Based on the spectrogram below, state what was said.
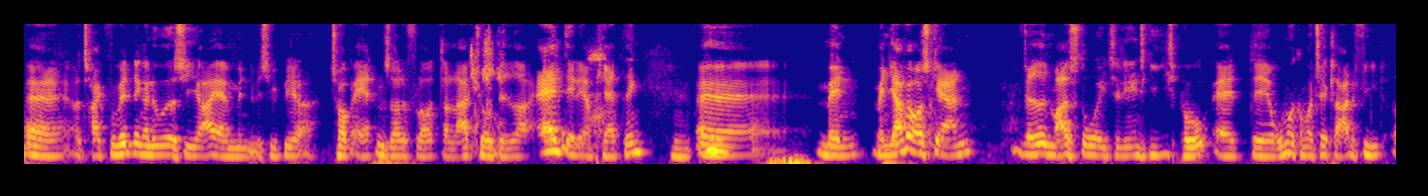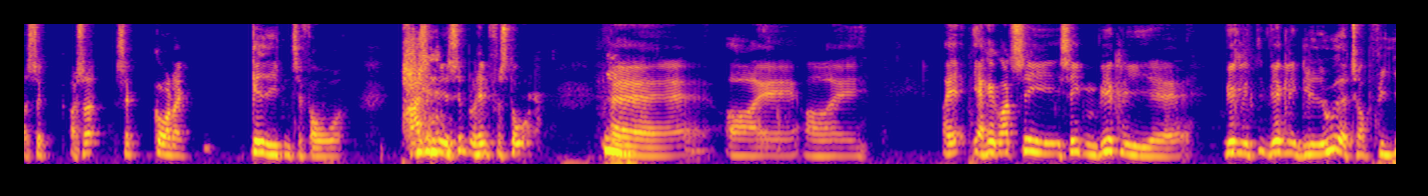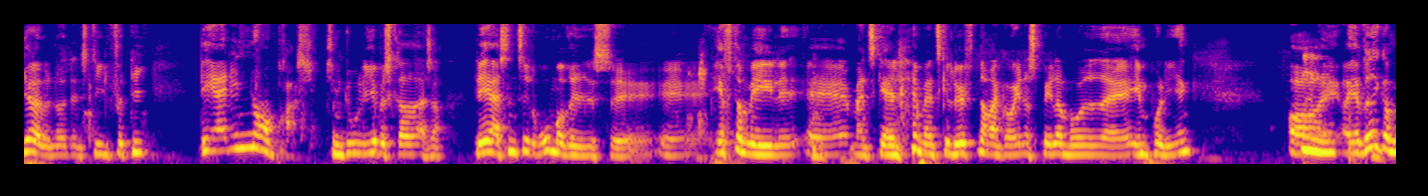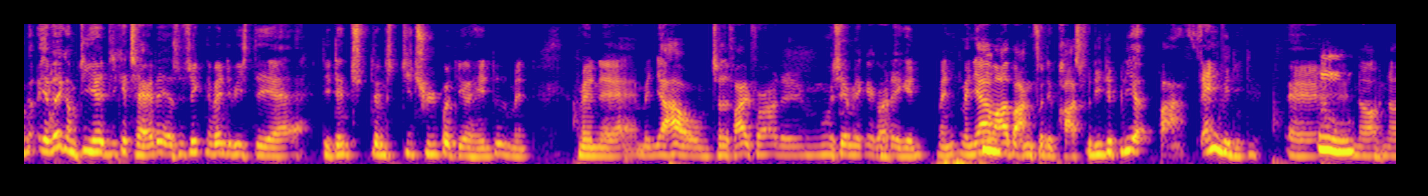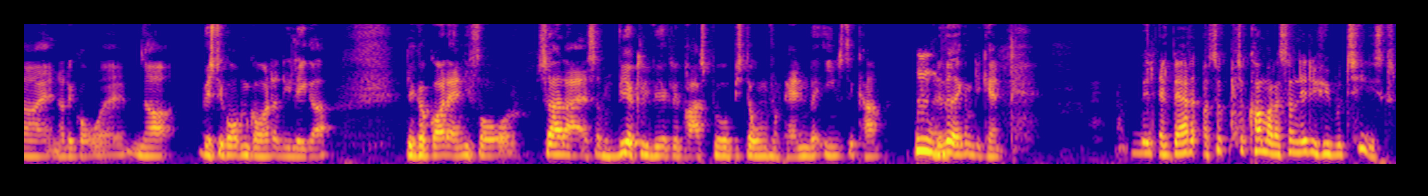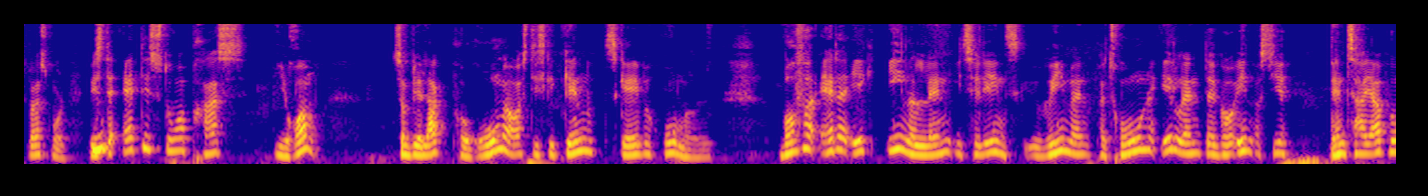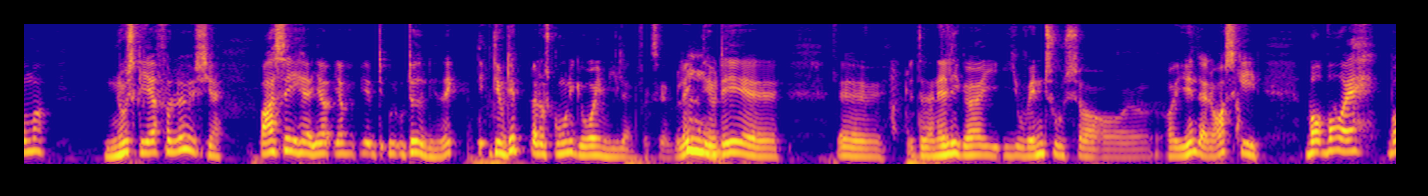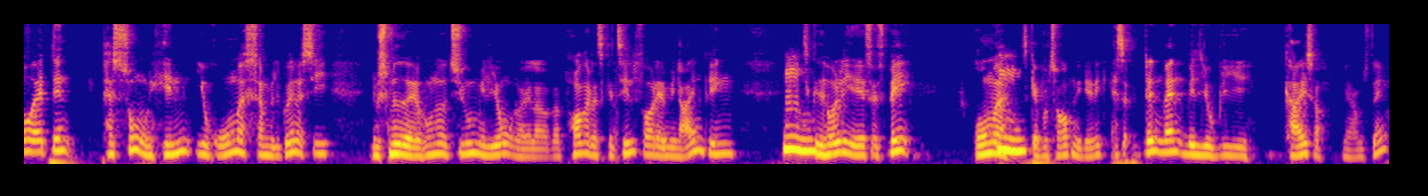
øh, og trække forventningerne ud og sige, ej ja, men hvis vi bliver top 18, så er det flot, der Lazio er bedre, alt det der pjat, ikke? Mm. Øh, men, men jeg vil også gerne ved en meget stor italiensk is på, at øh, Roma kommer til at klare det fint, og så, og så, så går der ged i den til foråret. Presset bliver simpelthen for stort. Mm. Øh, og øh, og, øh, og jeg, jeg kan godt se, se dem virkelig, øh, virkelig, virkelig glide ud af top 4 eller noget af den stil, fordi det er et enormt pres, som du lige har beskrevet. Altså, det er sådan set romerigets øh, øh, eftermæle, øh, man, skal, man skal løfte, når man går ind og spiller mod øh, Empoli. Ikke? Og, mm. og jeg, ved ikke, om, jeg ved ikke, om de her de kan tage det. Jeg synes ikke nødvendigvis, det er, det er den, den, de typer, de har hentet. Men, men, øh, men jeg har jo taget fejl før, det, nu må vi se, om jeg kan gøre det igen. Men, men jeg er mm. meget bange for det pres, fordi det bliver bare vanvittigt, øh, mm. når, når, når det går, øh, når, hvis det går dem godt, og de ligger det går godt an i foråret, så er der altså virkelig, virkelig pres på pistolen for panden hver eneste kamp. Mm. Og det ved jeg ikke, om de kan. Men Albert, og så, så kommer der sådan lidt et hypotetisk spørgsmål. Hvis mm. der er det store pres i Rom, som bliver lagt på Roma også, de skal genskabe Romeriet. Hvorfor er der ikke en eller anden italiensk rigmand, patrone, et eller andet, der går ind og siger, den tager jeg på mig. Nu skal jeg forløse jer. Bare se her, jeg, jeg, jeg, udødelighed, ikke? Det, det, er jo det, Berlusconi gjorde i Milan, for eksempel, ikke? Mm. Det er jo det, øh, øh, Danelli gør i, i Juventus, og, og, og i Inter er det også sket. Hvor, hvor, er, hvor er den person henne i Roma, som vil gå ind og sige, nu smider jeg 120 millioner, eller hvad pokker der skal til for det, er mine egne penge, mm. skide hul i FFP, Roma mm. skal på toppen igen, ikke? Altså, den mand vil jo blive kejser, nærmest, ikke?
